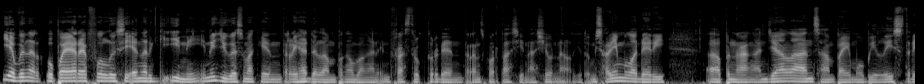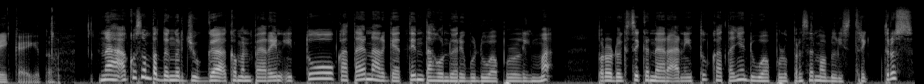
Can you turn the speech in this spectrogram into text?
Iya benar, upaya revolusi energi ini ini juga semakin terlihat dalam pengembangan infrastruktur dan transportasi nasional gitu. Misalnya mulai dari uh, penerangan jalan sampai mobil listrik kayak gitu. Nah, aku sempat dengar juga Kemenperin itu katanya nargetin tahun 2025 produksi kendaraan itu katanya 20% mobil listrik. Terus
